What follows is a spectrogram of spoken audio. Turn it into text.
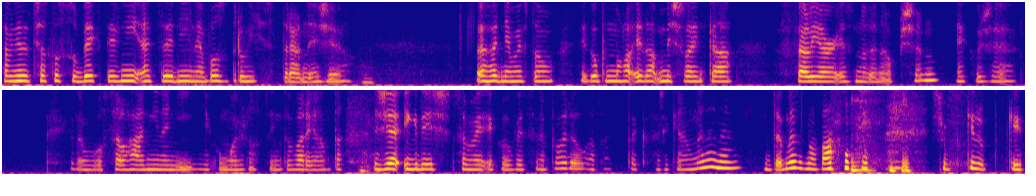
Hlavně je často subjektivní, ať z jedné nebo z druhé strany, že jo. Hmm. Hodně mi v tom jako pomohla i ta myšlenka failure is not an option, jakože nebo selhání není jako možnost, není to varianta. Že i když se mi jako věci nepovedou a tak, tak se říkám, ne, ne, ne, jdeme znova. Šupky, dubky.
